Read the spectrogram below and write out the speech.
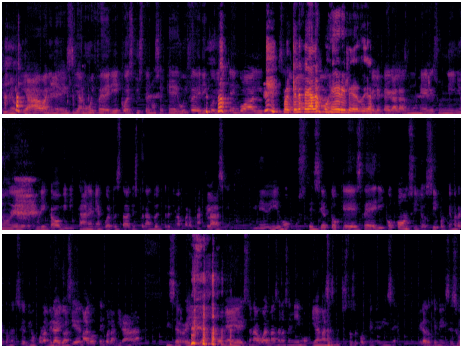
Y me odiaban y me decían, uy Federico, es que usted no sé qué, uy Federico, yo tengo al... ¿Por qué le pega a las mujeres? Le ¿Por decía. qué le pega a las mujeres? Un niño de República Dominicana, me acuerdo, estaba yo esperando el tren, iba para una clase, y me dijo, ¿usted es cierto que es Federico Ponce? Y yo, sí, ¿por qué me reconoció? Y me dijo, por la mirada, y yo así de malo tengo la mirada, y se reía, o me había visto en aguas más, no sé, mi hijo, y además es muy chistoso porque me dice, mira lo que me dice su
